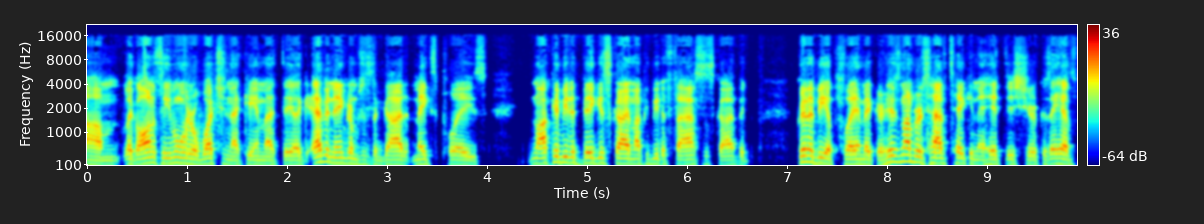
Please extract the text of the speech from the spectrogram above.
Um, like honestly, even when we were watching that game that day, like Evan Engram's just a guy that makes plays. Not gonna be the biggest guy, not gonna be the fastest guy, but going to be a playmaker. His numbers have taken a hit this year because they have,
